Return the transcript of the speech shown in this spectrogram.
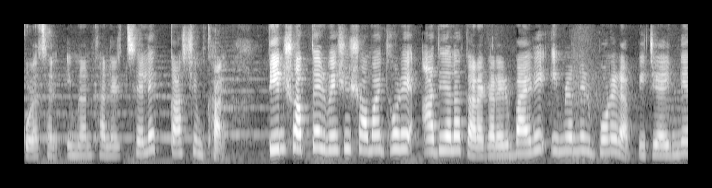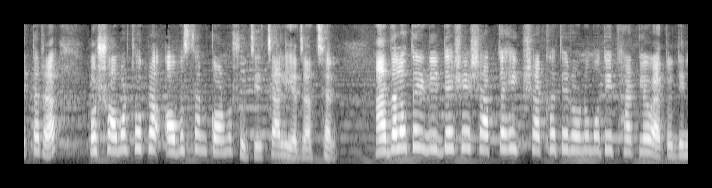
করেছেন ইমরান খানের ছেলে কাশিম খান। তিন সপ্তাহের বেশি সময় ধরে আদিয়ালা কারাগারের বাইরে ইমরানের বোনেরা পিটিআই নেতারা ও সমর্থকরা অবস্থান কর্মসূচি চালিয়ে যাচ্ছেন। আদালতের নির্দেশে সাপ্তাহিক সাক্ষাতের অনুমতি থাকলেও এতদিন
